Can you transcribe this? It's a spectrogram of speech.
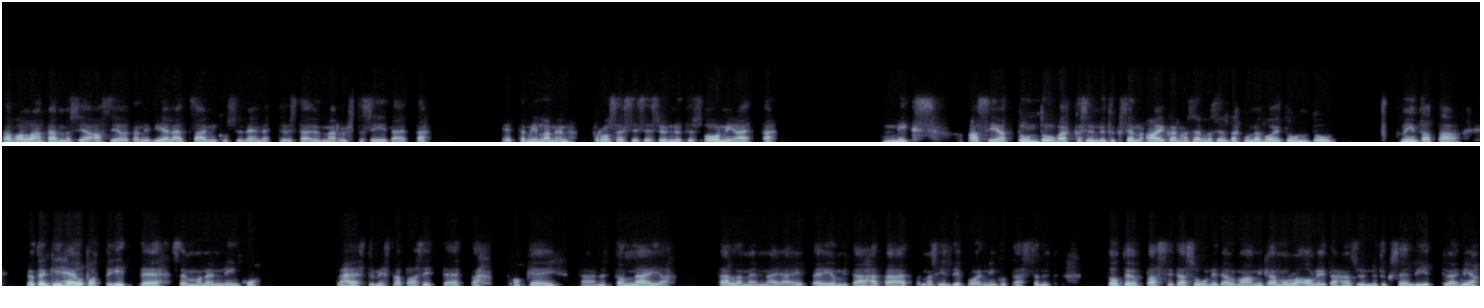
tavallaan tämmöisiä asioita, niin vielä, että sai niin kuin syvennettyä sitä ymmärrystä siitä, että, että millainen prosessi se synnytys on ja että miksi asiat tuntuu vaikka synnytyksen aikana sellaisilta, kun ne voi tuntua, niin tota, jotenkin helpotti itse semmoinen niin kuin lähestymistapa sitten, että okei, okay, tämä nyt on näin ja tällä mennään ja ei, ei ole mitään hätää, että mä silti voin niin kuin tässä nyt toteuttaa sitä suunnitelmaa, mikä mulla oli tähän synnytykseen liittyen. Ja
